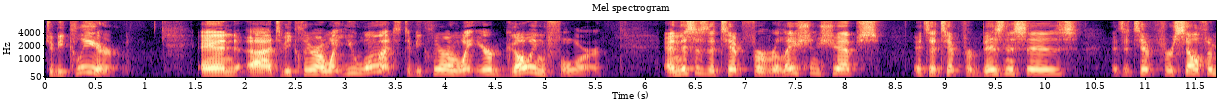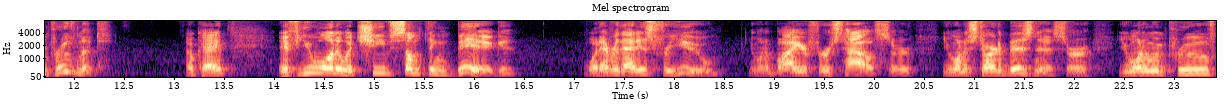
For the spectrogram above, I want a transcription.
to be clear, and uh, to be clear on what you want, to be clear on what you're going for. And this is a tip for relationships, it's a tip for businesses. It's a tip for self improvement. Okay? If you want to achieve something big, whatever that is for you, you want to buy your first house, or you want to start a business, or you want to improve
